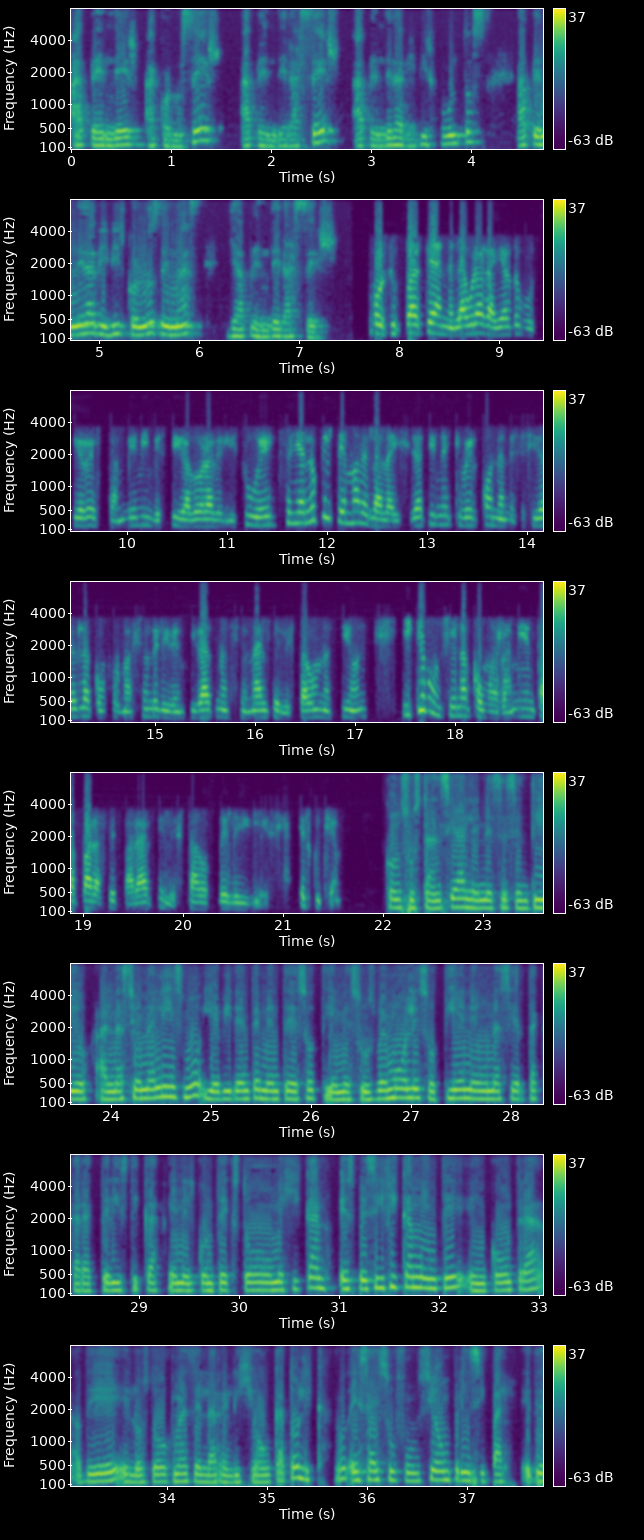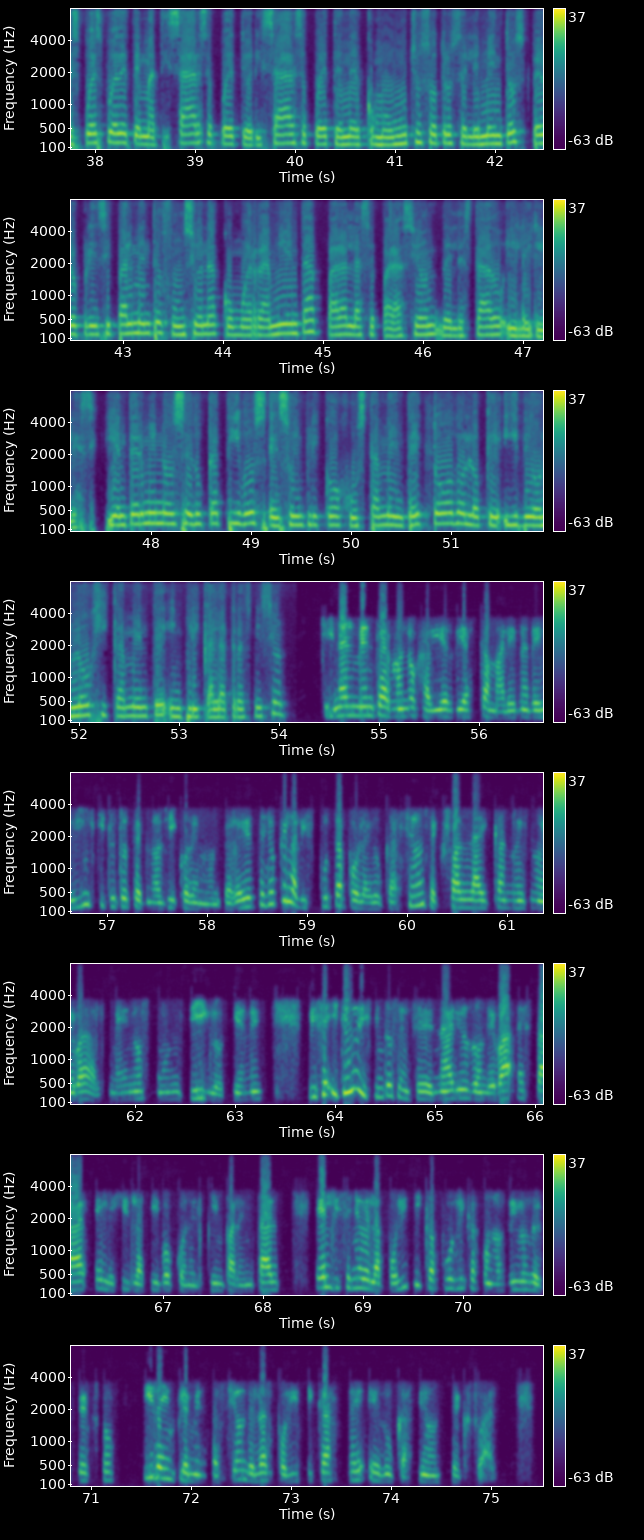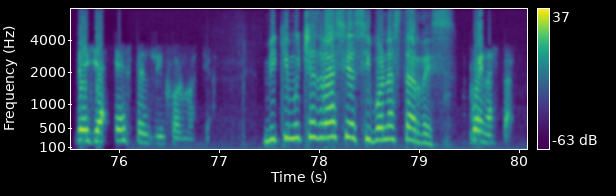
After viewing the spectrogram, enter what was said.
aprender a conocer, aprender a ser, aprender a vivir juntos, aprender a vivir con los demás y aprender a ser. Por su parte, Ana Laura Gallardo Gutiérrez, también investigadora del ISUE, señaló que el tema de la laicidad tiene que ver con la necesidad de la conformación de la identidad nacional del Estado-Nación y que funciona como herramienta para separar el Estado de la Iglesia. Escuchemos consustancial en ese sentido al nacionalismo y evidentemente eso tiene sus bemoles o tiene una cierta característica en el contexto mexicano, específicamente en contra de los dogmas de la religión católica. Esa es su función principal. Eh, después puede tematizar, se puede teorizar, se puede tener como muchos otros elementos, pero principalmente funciona como herramienta para la separación del Estado y la Iglesia. Y en términos educativos, eso implicó justamente todo lo que ideológicamente lógicamente implica la transmisión. Finalmente, Armando Javier Díaz Camarena del Instituto Tecnológico de Monterrey detalló que la disputa por la educación sexual laica no es nueva, al menos un siglo tiene. Dice, y tiene distintos escenarios donde va a estar el legislativo con el PIN parental, el diseño de la política pública con los libros de texto y la implementación de las políticas de educación sexual. De ella, esta es la información. Vicky, muchas gracias y buenas tardes. Buenas tardes.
